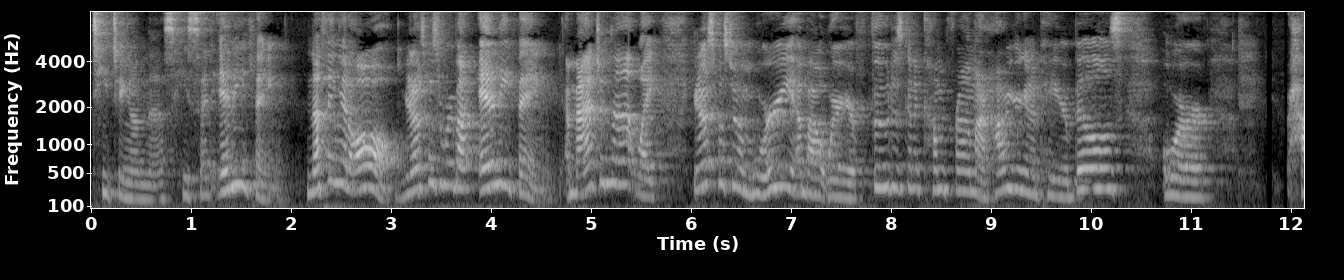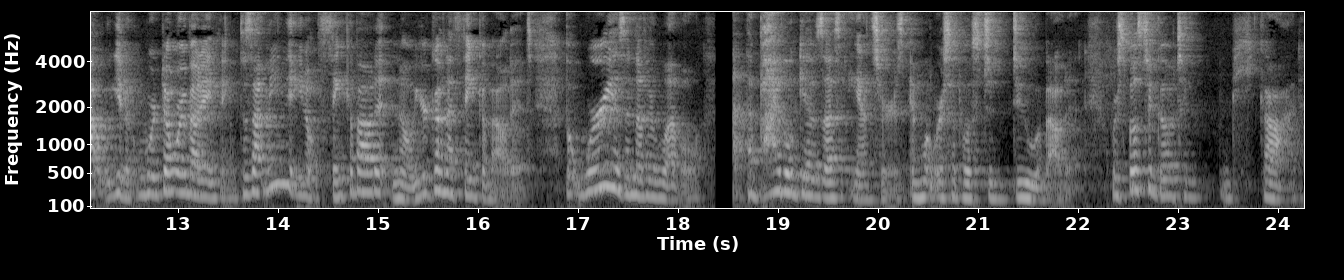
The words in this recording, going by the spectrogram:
teaching on this, he said, anything, nothing at all. You're not supposed to worry about anything. Imagine that. Like, you're not supposed to worry about where your food is going to come from or how you're going to pay your bills or how, you know, don't worry about anything. Does that mean that you don't think about it? No, you're going to think about it. But worry is another level. The Bible gives us answers and what we're supposed to do about it. We're supposed to go to God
